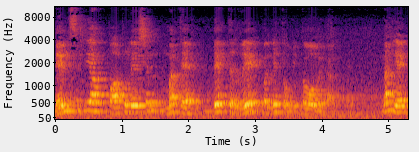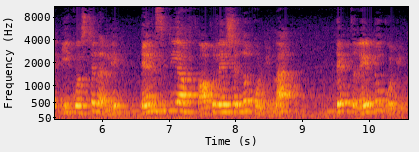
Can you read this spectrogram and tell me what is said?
ಡೆನ್ಸಿಟಿ ಆಫ್ ಪಾಪ್ಯುಲೇಷನ್ ಮತ್ತೆ ಡೆತ್ ರೇಟ್ ಬಗ್ಗೆ ತಗೋ- ತಗೋಬೇಕಾಗುತ್ತೆ. ನಮ್ಗೆ ಈ ಕ್ವಶನ್ ಅಲ್ಲಿ ಡೆನ್ಸಿಟಿ ಆಫ್ ಪಾಪ್ಯುಲೇಷನ್ ಕೊಟ್ಟಿಲ್ಲ ಡೆತ್ ರೇಟು ಕೊಟ್ಟಿಲ್ಲ.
